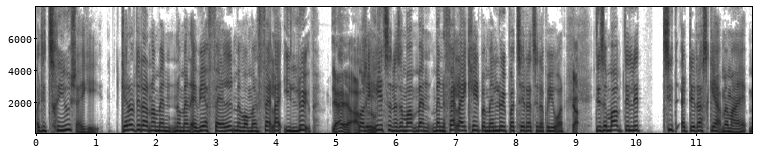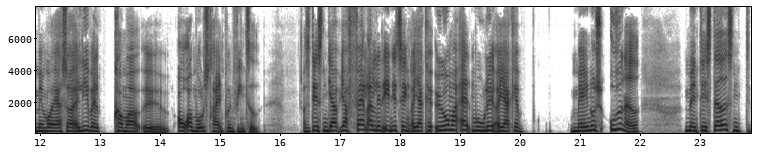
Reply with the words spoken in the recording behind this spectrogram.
og det trives jeg ikke i. Kender du det der, når man, når man er ved at falde, men hvor man falder i løb? Ja, ja, Hvor absolut. det hele tiden er som om, man, man falder ikke helt, men man løber tættere og tættere på jorden. Ja. Det er som om, det er lidt tit, at det, der sker med mig, men hvor jeg så alligevel kommer øh, over målstregen på en fin tid. Altså det er sådan, jeg, jeg falder lidt ind i ting, og jeg kan øve mig alt muligt, og jeg kan manus udenad. Men det er stadig sådan, det,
